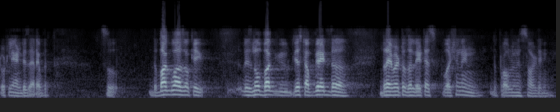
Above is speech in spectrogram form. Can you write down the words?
totally undesirable. So the bug was okay there's no bug you just upgrade the driver to the latest version and the problem is solved anyway.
